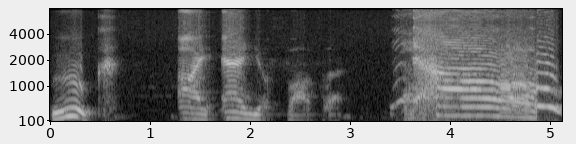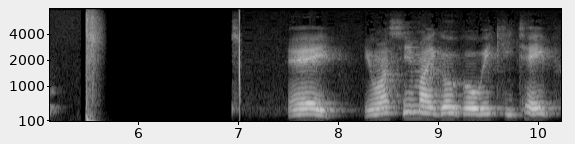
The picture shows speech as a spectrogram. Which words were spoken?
Luke, I am your father. No! Hey, you wanna see my Go-Go Wiki tape?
